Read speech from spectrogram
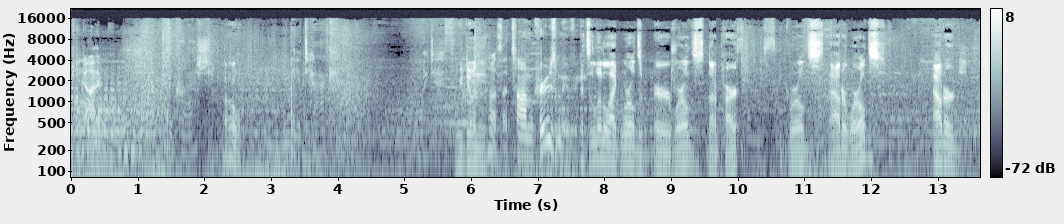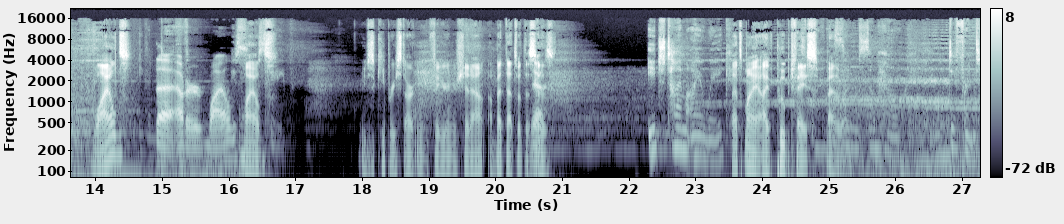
She died. The crash. Oh, The attack. We doing? Oh, it's a Tom Cruise movie. It's a little like worlds or worlds not apart. Worlds, outer worlds, outer wilds, The Outer Wilds. wilds. You just keep restarting and figuring your shit out. I bet that's what this Yeah. is. Each time I awake, That's my I've pooped face, by the way. Somehow different.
